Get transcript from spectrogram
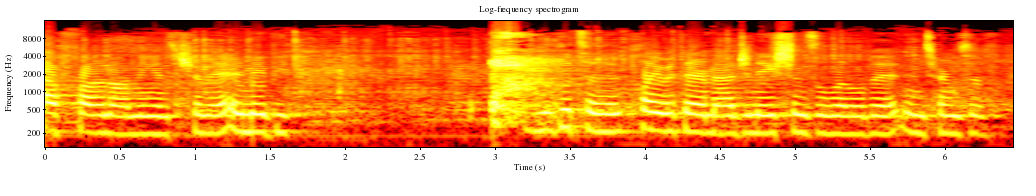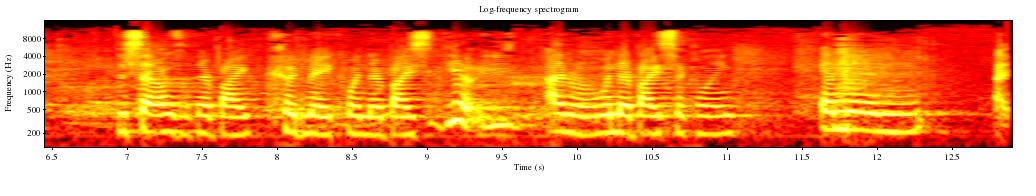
Have fun on the instrument and maybe get to play with their imaginations a little bit in terms of the sounds that their bike could make when they're bicy- you know, you- I don't know, when they're bicycling. And then I,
